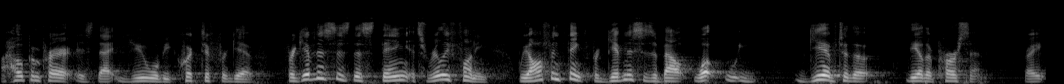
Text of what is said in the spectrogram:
My hope and prayer is that you will be quick to forgive. Forgiveness is this thing, it's really funny. We often think forgiveness is about what we give to the, the other person, right?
